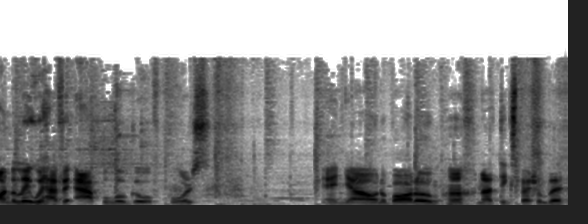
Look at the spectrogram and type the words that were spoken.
On the lid we have the Apple logo of course. And yeah, on the bottom, huh, nothing special there.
